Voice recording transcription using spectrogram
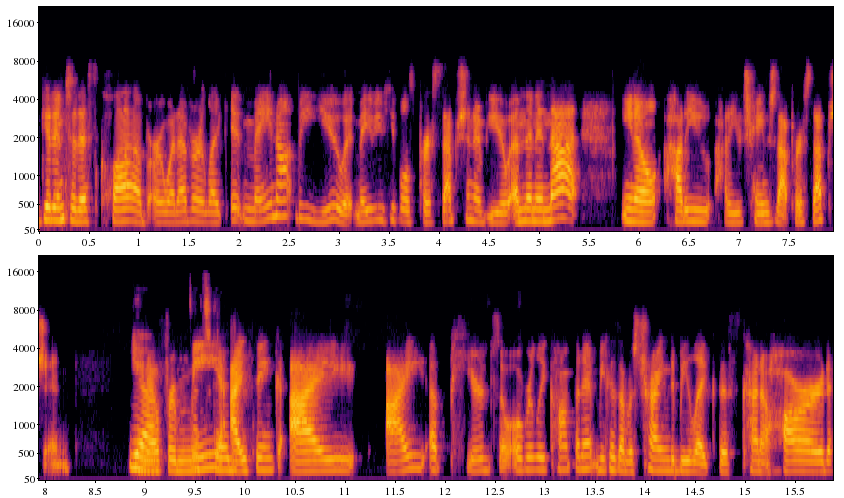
get into this club or whatever like it may not be you. It may be people's perception of you. And then in that you know how do you how do you change that perception? Yeah, you know for me i think i i appeared so overly confident because i was trying to be like this kind of hard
